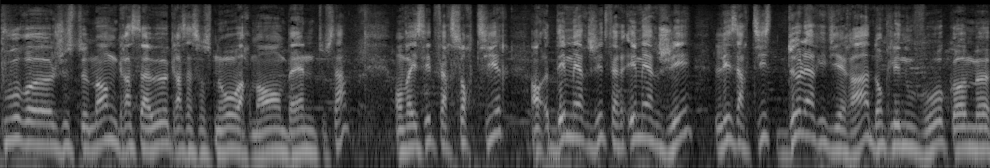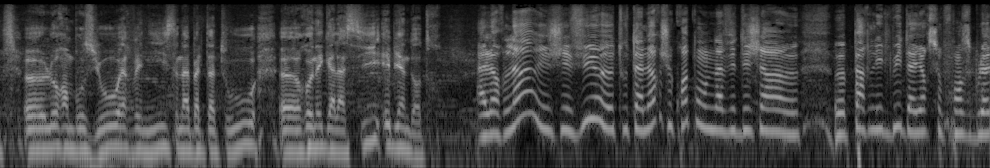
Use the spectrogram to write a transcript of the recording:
pour euh, justement, grâce à eux, grâce à Sosno, Armand, Ben, tout ça, on va essayer de faire sortir, d'émerger, de faire émerger les artistes de la Riviera, donc les nouveaux comme euh, euh, Laurent Bozio, Hervé Nice, Annabelle Tatou, euh, René Galassi et bien d'autres. Alors là, j'ai vu tout à l'heure, je crois qu'on avait déjà parlé de lui d'ailleurs sur France Bleu.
